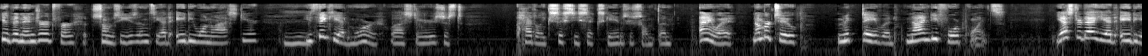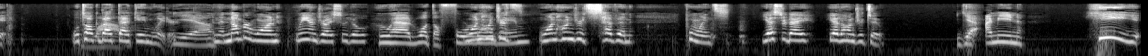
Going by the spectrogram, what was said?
he's been injured for some seasons. He had 81 last year. You think he had more last year? He's just had like 66 games or something. Anyway, number two, McDavid, 94 points. Yesterday he had 88. We'll talk Wow. about that game later. Yeah. And then number one, Leon Draisaitl, Who had what the four 100, game? 107 points. Yesterday he had 102. Yeah, I mean, he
